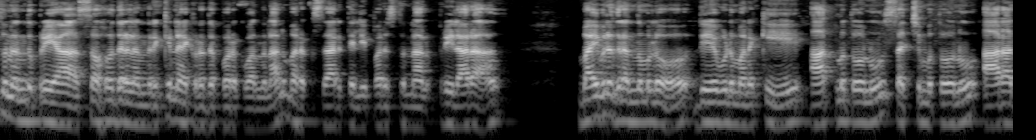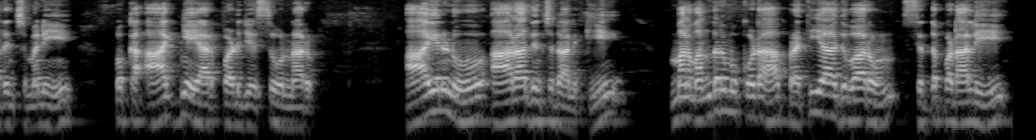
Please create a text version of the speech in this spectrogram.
క్రీస్తునందు ప్రియ సహోదరులందరికీ నా హృదయపూర్వక వందనాలు. మరొకసారి తెలియపరుస్తున్నాను. ప్రియులారా బైబిల్ గ్రంథంలో దేవుడు మనకి ఆత్మతోనూ సత్యముతోనూ ఆరాధించమని ఒక ఆజ్ఞ ఏర్పాటు చేస్తూ ఉన్నారు. ఆయనను ఆరాధించడానికి మనమందరము కూడా ప్రతి ఆదివారం సిద్ధపడాలి.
